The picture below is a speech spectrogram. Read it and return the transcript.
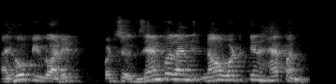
I hope you got it. But so example, and now what can happen?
